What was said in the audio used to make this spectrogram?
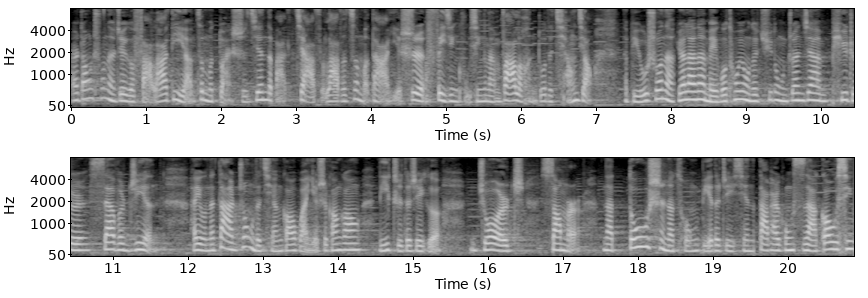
而当初呢，这个法拉第啊，这么短时间的把架子拉得这么大，也是费尽苦心呢，挖了很多的墙角。那比如说呢，原来呢，美国通用的驱动专家 Peter Savagin。还有呢，大众的前高管也是刚刚离职的这个 George Summer，那都是呢从别的这些大牌公司啊高薪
